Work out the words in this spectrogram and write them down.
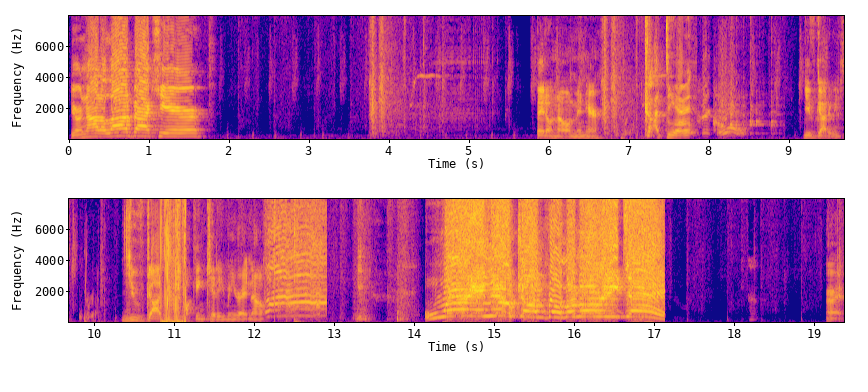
You're not allowed back here! They don't know I'm in here. God damn it. You've got to be... You've got to be fucking kidding me right now. Where did you come from? I'm already dead! Alright.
